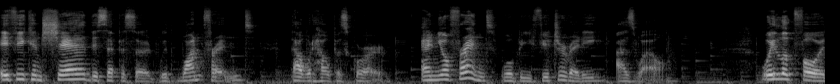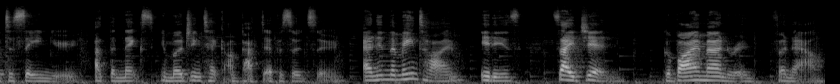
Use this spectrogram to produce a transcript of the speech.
If you can share this episode with one friend, that would help us grow. And your friend will be future ready as well. We look forward to seeing you at the next Emerging Tech Unpacked episode soon. And in the meantime, it is 再见, goodbye Mandarin for now.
